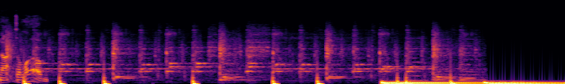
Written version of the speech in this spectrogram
not to love.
